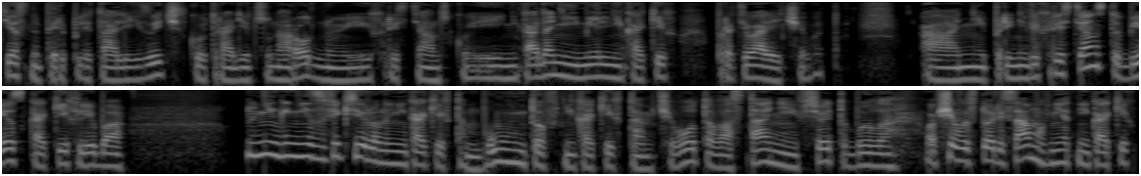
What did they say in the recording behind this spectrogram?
тесно переплетали языческую традицию, народную и христианскую, и никогда не имели никаких противоречий в этом. А они приняли христианство без каких-либо ну, не, не зафиксировано никаких там бунтов, никаких там чего-то, восстаний. Все это было... Вообще в истории самов нет никаких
